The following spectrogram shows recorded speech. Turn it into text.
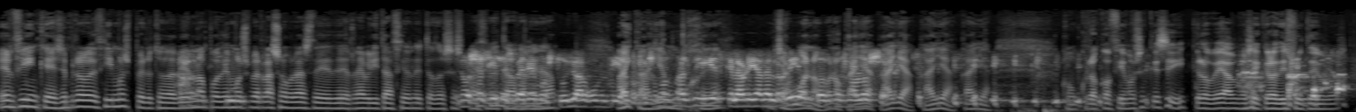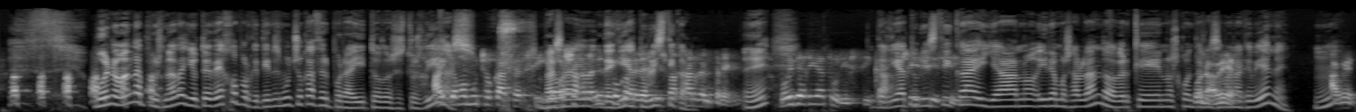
En fin, que siempre lo decimos, pero todavía no podemos ver las obras de, rehabilitación de todos esos No sé si les veremos tú y algún día, Ay, calla, somos más que la orilla del río, bueno, bueno, calla, calla, calla, calla. Con, confiemos en que sí, que lo veamos y que lo disfrutemos. Bueno, anda, pues nada, yo te dejo porque tienes mucho que hacer por ahí todos estos días. Ay, tengo mucho que hacer, sí. Vas yo os agradezco de guía que me turística. Bajar del tren. ¿Eh? Voy de guía turística. De guía turística y ya no iremos hablando a ver qué nos cuenta la semana que viene. ¿Mm? A ver,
